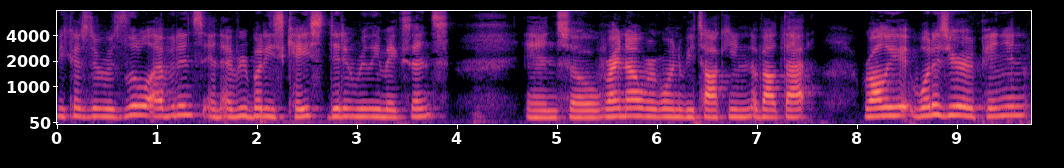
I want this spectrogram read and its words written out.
because there was little evidence and everybody's case didn't really make sense. And so right now we're going to be talking about that. Raleigh, what is your opinion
